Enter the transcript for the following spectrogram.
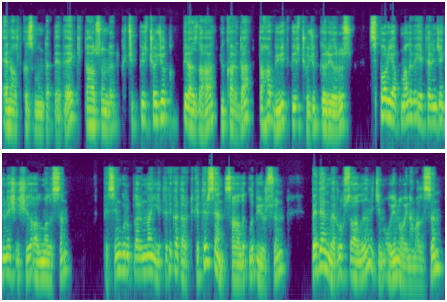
en alt kısmında bebek, daha sonra küçük bir çocuk, biraz daha yukarıda daha büyük bir çocuk görüyoruz. Spor yapmalı ve yeterince güneş ışığı almalısın. Besin gruplarından yeteri kadar tüketirsen sağlıklı büyürsün. Beden ve ruh sağlığın için oyun oynamalısın.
